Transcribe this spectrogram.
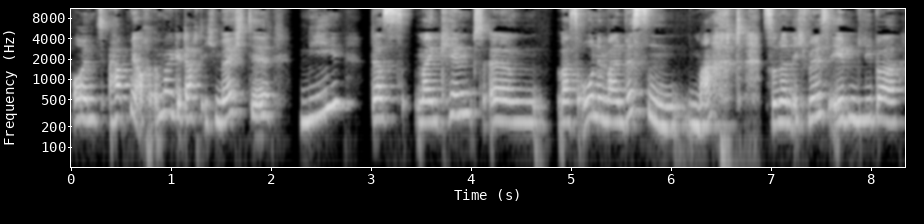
und habe mir auch immer gedacht, ich möchte nie, dass mein Kind ähm, was ohne mein Wissen macht, sondern ich will es eben lieber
